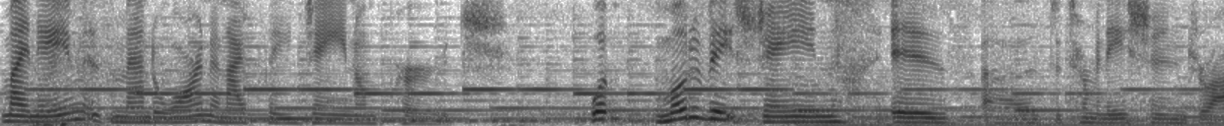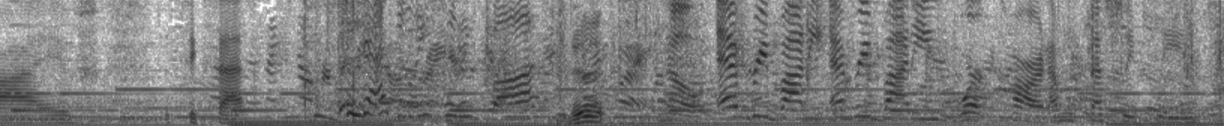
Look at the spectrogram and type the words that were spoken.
My name is Amanda Warren, and I play Jane on The Purge. What motivates Jane is uh, determination, drive, success. Congratulations, boss. You did it. No, everybody, everybody worked hard. I'm especially pleased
